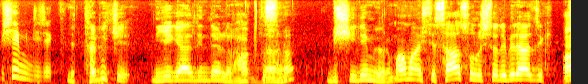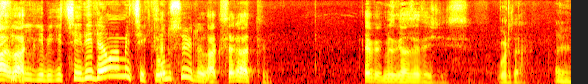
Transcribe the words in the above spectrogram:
bir şey mi diyecektin? Ya, tabii ki niye geldin derler. Haklısın. Aha. Bir şey demiyorum ama işte sağ sonuçları birazcık Ay istediği bak. gibi gitseydi devam edecekti. Onu söylüyorum. Bak Selahattin. Hepimiz gazeteciyiz burada. Evet.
